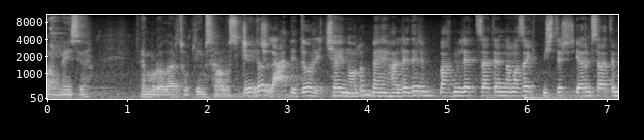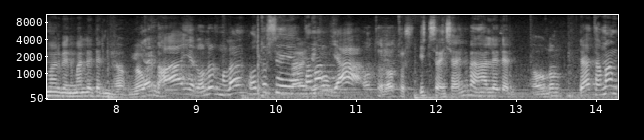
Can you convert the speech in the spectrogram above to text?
Tamam neyse. Ben buraları toplayayım sağ olasın. Bir dur la, bir dur. İçeyim oğlum, ben hallederim. Bak millet zaten namaza gitmiştir. Yarım saatim var benim, hallederim. Ya yok. Yarım- hayır, olur mu la? Otur sen ya, Ya tamam. yok. Ya otur, otur. İç sen çayını, ben hallederim. Oğlum. Ya tamam,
